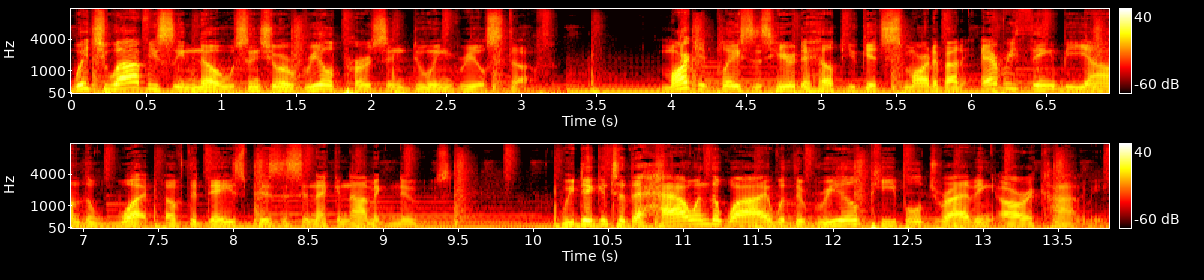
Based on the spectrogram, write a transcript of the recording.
Which you obviously know since you're a real person doing real stuff. Marketplace is here to help you get smart about everything beyond the what of the day's business and economic news. We dig into the how and the why with the real people driving our economy.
